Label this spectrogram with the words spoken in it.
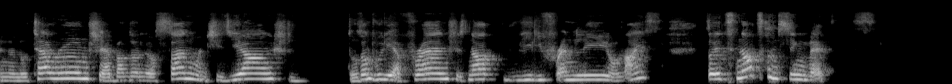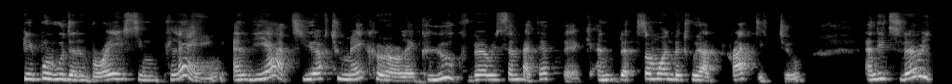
in an hotel room. She abandoned her son when she's young. She doesn't really have friends. She's not really friendly or nice. So it's not something that people would embrace in playing and yet you have to make her like look very sympathetic and that someone that we are attracted to and it's very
